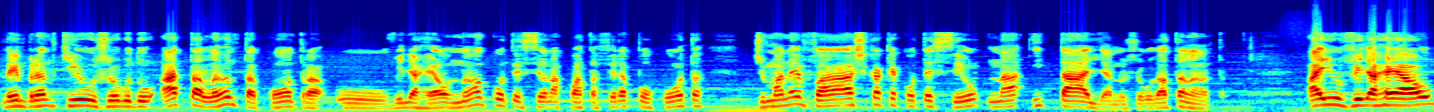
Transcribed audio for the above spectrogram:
Lembrando que o jogo do Atalanta contra o Villarreal não aconteceu na quarta-feira por conta de uma nevasca que aconteceu na Itália, no jogo do Atalanta. Aí o Villarreal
